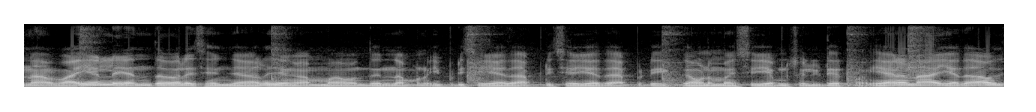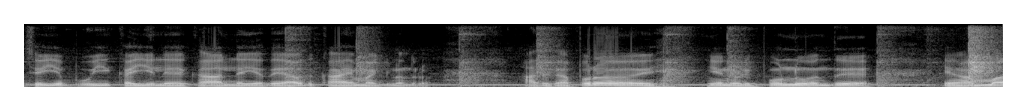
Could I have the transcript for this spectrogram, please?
நான் வயலில் எந்த வேலை செஞ்சாலும் எங்கள் அம்மா வந்து என்ன பண்ணும் இப்படி செய்யாத அப்படி செய்யாத அப்படி கவனமாக செய்ய அப்படின்னு சொல்லிகிட்டே இருப்போம். ஏன்னா நான் ஏதாவது செய்ய போய் கையில் காலில் எதையாவது காயமாக்கின்னு வந்துடும் அதுக்கப்புறம் என்னுடைய பொண்ணு வந்து எங்கள் அம்மா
